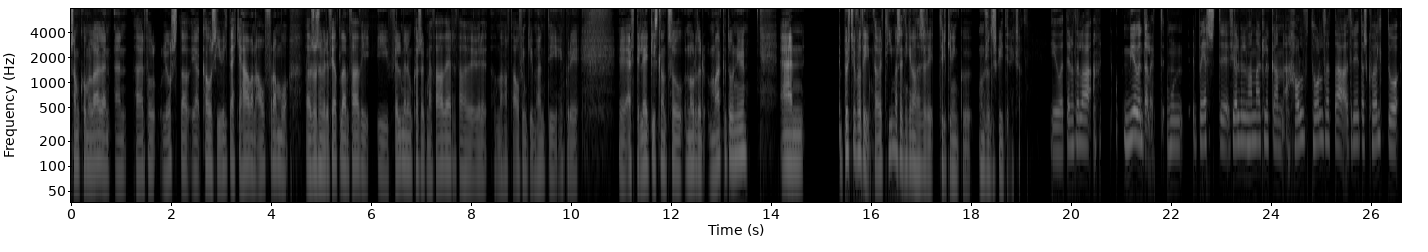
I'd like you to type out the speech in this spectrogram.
samkómulag en, en það er þó ljóst að já, KSI vildi ekki hafa hann áfram og það er svo sem verið fjallað um það í, í fjölmjölum hvers vegna það er, það hefur verið þarna, haft áfengi um hönd í einhverju e, eftir leik Íslands og Norður Makedóniu en börstjum frá því, þá er tímasetningin á þessari tilkynningu, hún er svolítið skrítin, ekki satt? Jú, þetta er náttúrulega mjög undarlegt. Hún berst eh, fjölmjölum hanna klukkan hálf tólf þetta þriðdaskvöld og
